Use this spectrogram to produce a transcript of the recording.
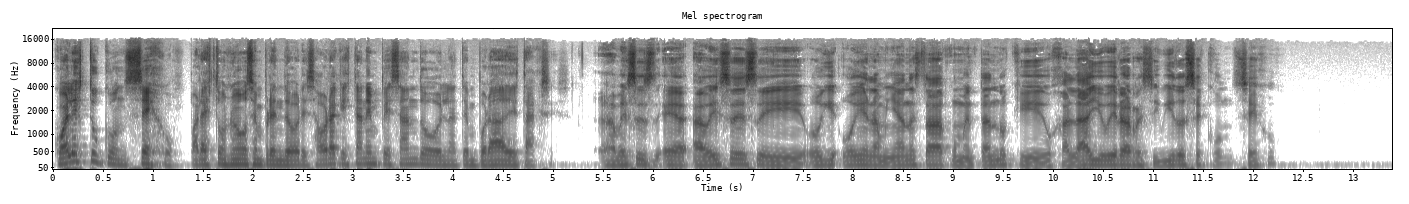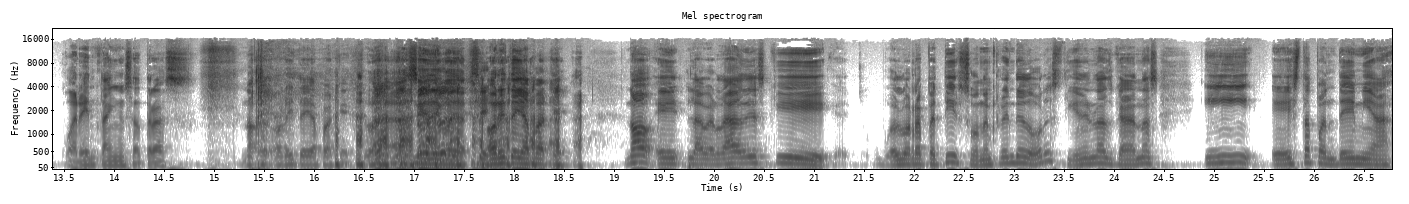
¿Cuál es tu consejo para estos nuevos emprendedores ahora que están empezando en la temporada de taxes? A veces, eh, a veces eh, hoy, hoy en la mañana estaba comentando que ojalá yo hubiera recibido ese consejo 40 años atrás. No, ahorita ya para qué. Sí, digo, Sí. Ahorita ya para qué. No, eh, la verdad es que, vuelvo a repetir, son emprendedores, tienen las ganas y esta pandemia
